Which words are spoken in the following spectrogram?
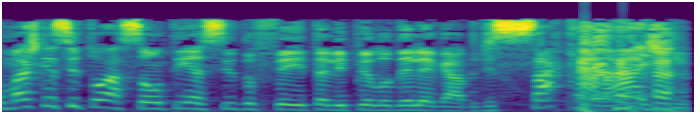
por mais que a situação tenha sido feita ali pelo delegado de sacanagem,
